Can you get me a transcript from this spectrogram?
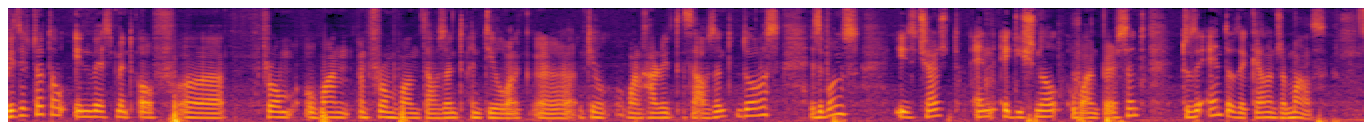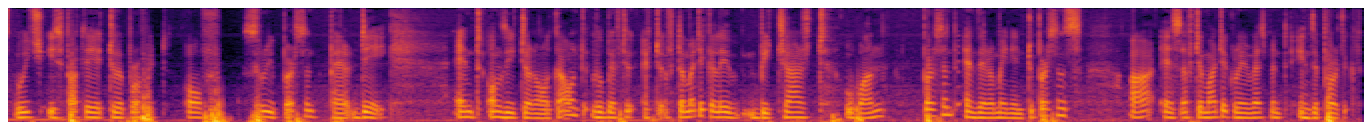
With a total investment of uh, from one from one thousand until one uh, until one hundred thousand dollars. The bonus is charged an additional one percent to the end of the calendar month, which is partly to a profit of three percent per day. And on the internal account will be automatically be charged one percent, and the remaining two percent are as automatic reinvestment in the project,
